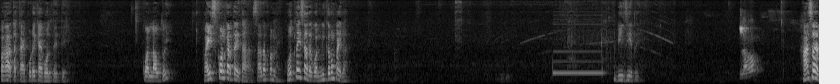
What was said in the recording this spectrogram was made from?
पहा आता काय पुढे काय बोलतायत ते. कॉल लावतोय. व्हाईस कॉल करतायत हा साधा कॉल नाही. होत नाही साधा कॉल मी करून पाहिला. बिझी येतोय. हेलो हाँ सर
